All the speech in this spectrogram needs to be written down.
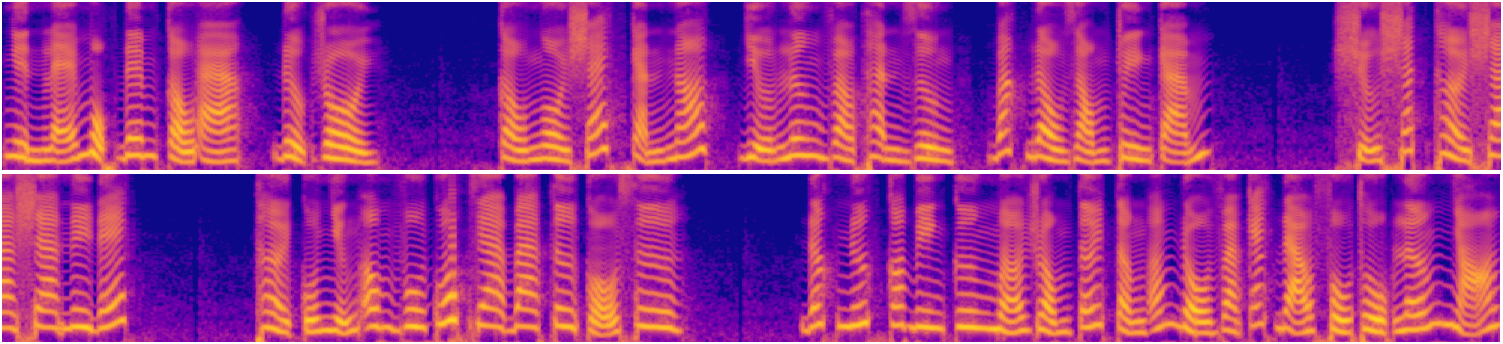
nghìn lẻ một đêm cậu ạ, được rồi. Cậu ngồi sát cạnh nó, dựa lưng vào thành giường, bắt đầu giọng truyền cảm. Sử sách thời xa xa ni đét. Thời của những ông vua quốc gia ba tư cổ xưa. Đất nước có biên cương mở rộng tới tận Ấn Độ và các đảo phụ thuộc lớn nhỏ.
